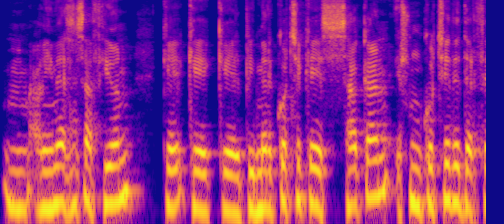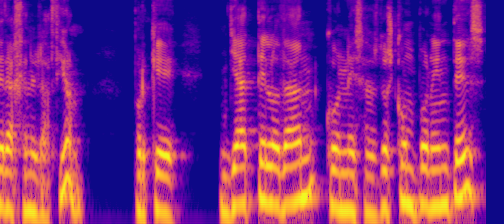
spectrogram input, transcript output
mm, a mí me da sensación que, el primer coche que sacan es un coche de tercera generación, porque ya te lo dan con esas dos componentes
